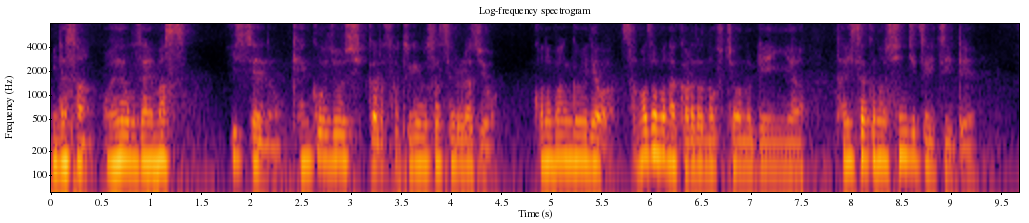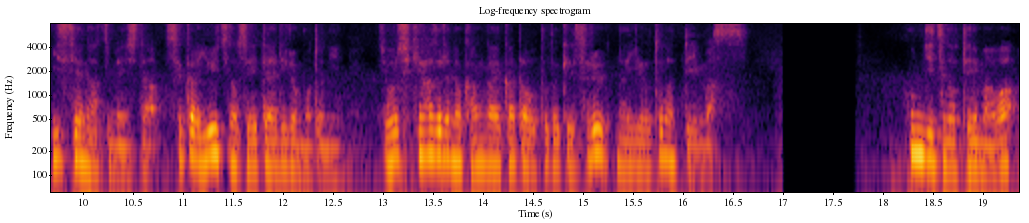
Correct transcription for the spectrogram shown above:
皆さんおはようございます。一世の健康常識から卒業させるラジオ。この番組では様々な体の不調の原因や対策の真実について一世の発明した世界唯一の生態理論をもとに常識外れの考え方をお届けする内容となっています。本日のテーマは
